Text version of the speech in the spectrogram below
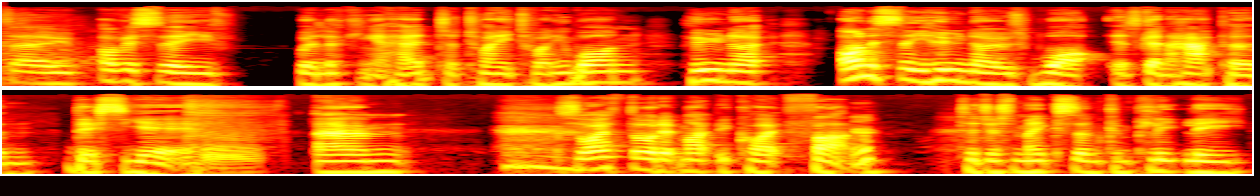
So, obviously, we're looking ahead to 2021. Who know? Honestly, who knows what is going to happen this year? Um, so I thought it might be quite fun to just make some completely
